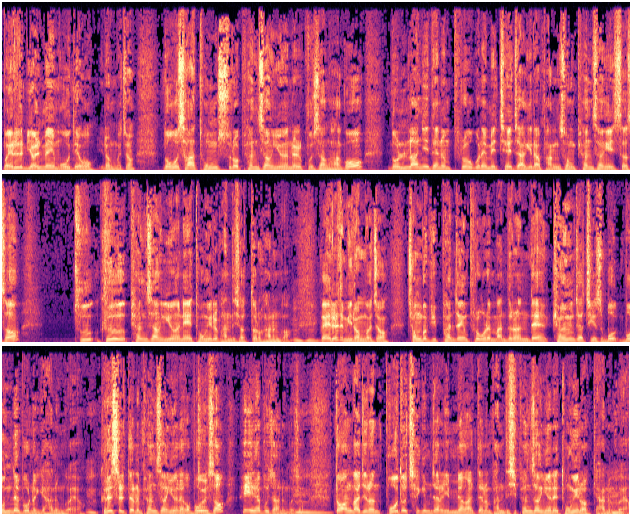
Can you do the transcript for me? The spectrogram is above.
뭐 예를 들면 10명이 5대 5 이런 거죠. 노사 동수로 편성위원회를 구성하고 논란이 되는 프로그램의 제작이나 방송 편성에 있어서 두, 그 편성위원회의 동의를 반드시 얻도록 하는 거. 그러니까 예를 들면 이런 거죠. 정부 비판적인 프로그램 만들었는데 경영자 측에서 못, 못 내보내게 하는 거예요. 그랬을 때는 편성위원회가 모여서 회의를 해보자는 거죠. 또한 가지는 보도 책임자를 임명할 때는 반드시 편성위원회 동의를 얻게 하는 거예요.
